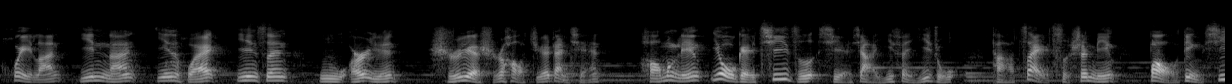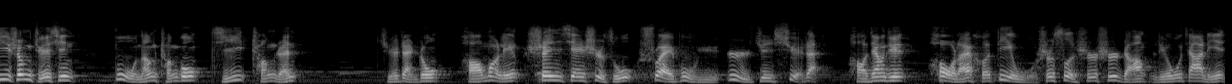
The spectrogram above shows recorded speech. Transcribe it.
惠兰、殷南、殷怀、殷森五儿云。十月十号决战前，郝梦龄又给妻子写下一份遗嘱。他再次申明，抱定牺牲决心，不能成功即成仁。决战中，郝梦龄身先士卒，率部与日军血战。郝将军后来和第五十四师师长刘嘉林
